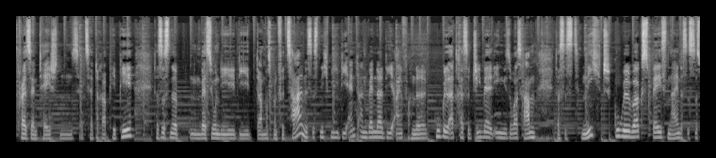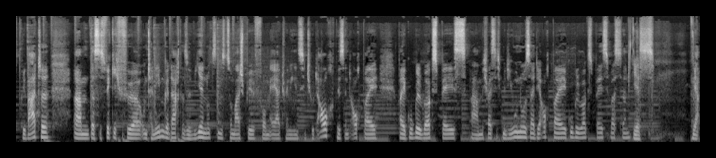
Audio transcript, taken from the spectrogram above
Presentations etc. pp. Das ist eine Version, die, die, da muss man für zahlen. Es ist nicht wie die Endanwender, die einfach eine Google-Adresse, Gmail, irgendwie sowas haben. Das ist nicht Google Workspace, nein, das ist das private ähm, das ist wirklich für Unternehmen gedacht. Also wir nutzen es zum Beispiel vom AI Training Institute auch. Wir sind auch bei, bei Google Workspace. Ähm, ich weiß nicht, mit Juno seid ihr auch bei Google Workspace, Sebastian? Yes. Ja,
